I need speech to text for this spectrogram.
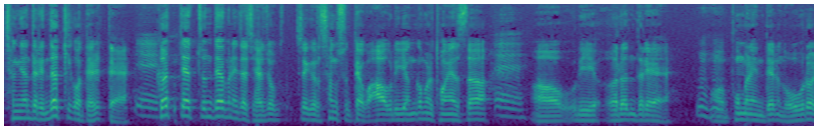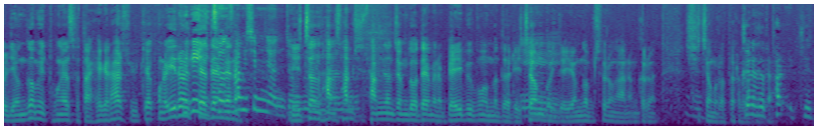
청년들이 느끼고 될때 예. 그때쯤 되면 이제 제도적으로 성숙되고 아 우리 연금을 통해서 예. 어 우리 어른들의 어, 부모님들은 노후를 연금을 통해서 다 해결할 수 있겠구나. 이럴 때 되면 2030년 정도 2033년 정도 되면 베이비 부머들이 예. 전부 이제 연금 수령하는 그런 시점으로 들어갑니다. 그래서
